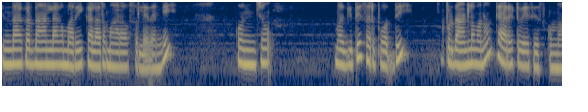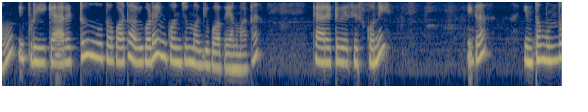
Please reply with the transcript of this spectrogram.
ఇందాక దానిలాగా మరీ కలర్ మారవసరం లేదండి. కొంచెం మగ్గితే సరిపోద్ది. ఇప్పుడు దాంట్లో మనం క్యారెట్ వేసేసుకుందాము. ఇప్పుడు ఈ క్యారెట్తో పాటు అవి కూడా ఇంకొంచెం మగ్గిపోతాయి అన్నమాట. క్యారెట్ వేసేసుకొని ఇక ఇంతకుముందు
